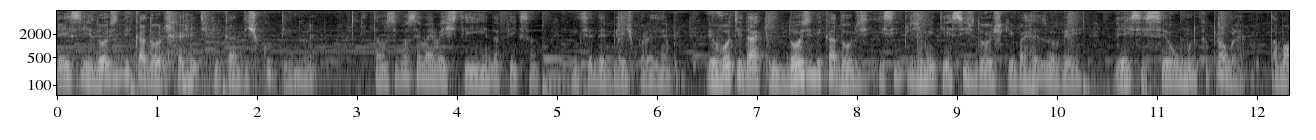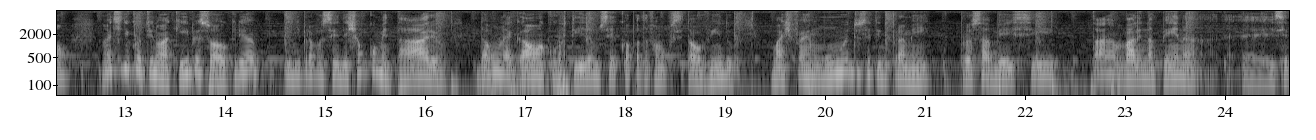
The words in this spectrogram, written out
esses dois indicadores que a gente fica discutindo, né? Então, se você vai investir em renda fixa, em CDBs, por exemplo, eu vou te dar aqui dois indicadores e simplesmente esses dois que vai resolver esse seu único problema, tá bom? Antes de continuar aqui, pessoal, eu queria pedir para você deixar um comentário, dar um legal, uma curtida, não sei qual plataforma que você está ouvindo, mas faz muito sentido para mim para eu saber se tá valendo a pena, é, esse,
